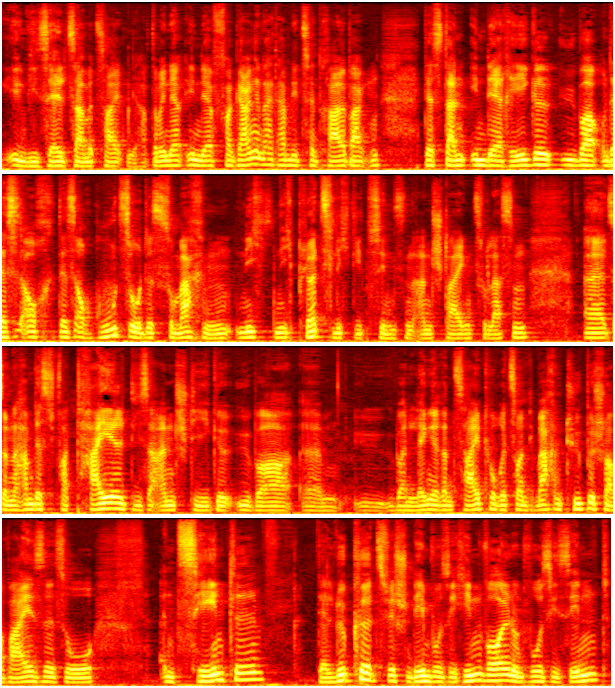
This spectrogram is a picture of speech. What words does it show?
irgendwie seltsame Zeiten gehabt. Aber in der, in der Vergangenheit haben die Zentralbanken das dann in der Regel über, und das ist auch, das ist auch gut so, das zu machen, nicht, nicht plötzlich die Zinsen ansteigen zu lassen, äh, sondern haben das verteilt, diese Anstiege über, ähm, über einen längeren Zeithorizont. Die machen typischerweise so ein Zehntel der Lücke zwischen dem, wo sie hinwollen und wo sie sind,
